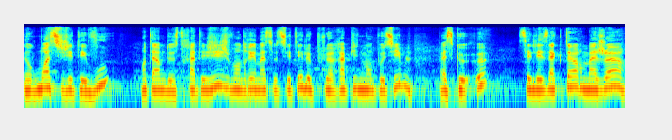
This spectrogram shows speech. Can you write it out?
Donc moi, si j'étais vous, en termes de stratégie, je vendrais ma société le plus rapidement possible, parce que eux, c'est les acteurs majeurs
